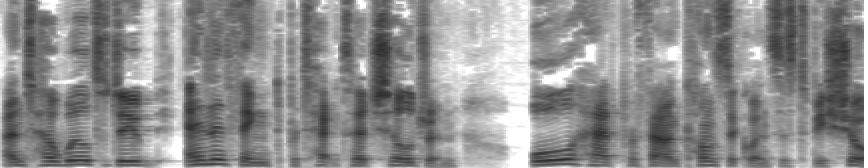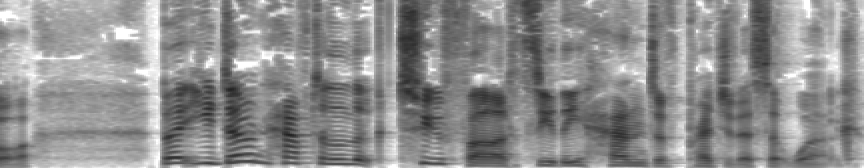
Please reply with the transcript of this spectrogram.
and her will to do anything to protect her children all had profound consequences, to be sure, but you don't have to look too far to see the hand of prejudice at work.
